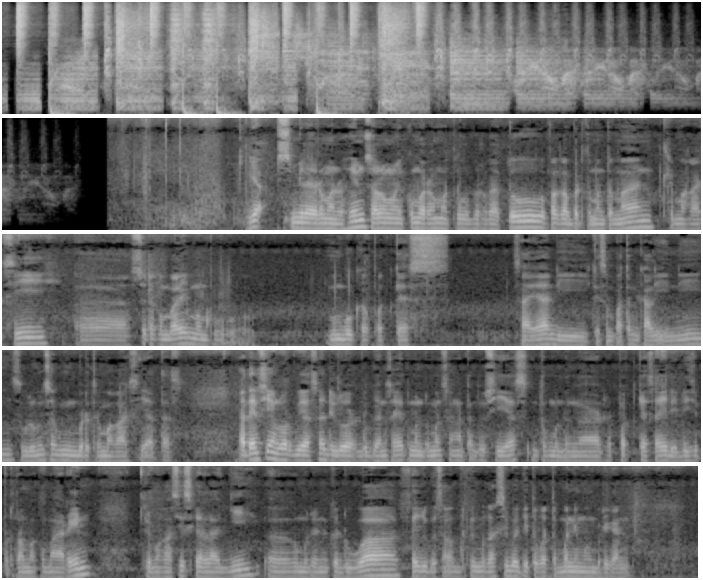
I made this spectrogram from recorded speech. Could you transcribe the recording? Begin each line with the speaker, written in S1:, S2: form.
S1: Ya, Bismillahirrahmanirrahim. Assalamualaikum warahmatullahi wabarakatuh. Apa kabar teman-teman? Terima kasih uh, sudah kembali membu membuka podcast saya di kesempatan kali ini. Sebelumnya saya ingin berterima kasih atas atensi yang luar biasa di luar dugaan saya. Teman-teman sangat antusias untuk mendengar podcast saya di edisi pertama kemarin. Terima kasih sekali lagi. Uh, kemudian kedua, saya juga sangat berterima kasih bagi teman-teman yang memberikan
